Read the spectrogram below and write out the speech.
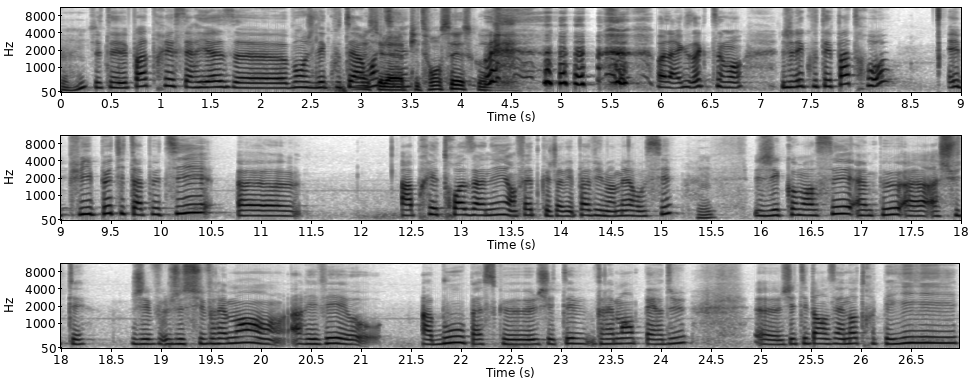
Je mhm. J'étais pas très sérieuse. bon, je l'écoutais à moitié. C'est la petite française, quoi. voilà, exactement. Je l'écoutais pas trop. Et puis petit à petit, euh, après trois années en fait que j'avais pas vu ma mère aussi, mmh. j'ai commencé un peu à, chuter. Je suis vraiment arrivée à bout parce que j'étais vraiment perdue. Euh, j'étais dans un autre pays.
